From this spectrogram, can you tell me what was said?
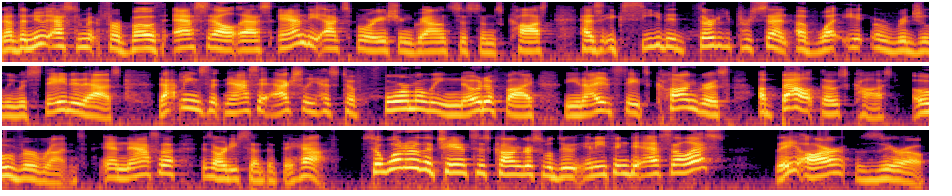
Now, the new estimate for both SLS and the Exploration Ground Systems cost has exceeded 30% of what it originally was stated as. That means that NASA actually has to formally notify the United States Congress about those cost overruns, and NASA has already said that they have. So, what are the chances Congress will do anything to SLS? They are zero.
